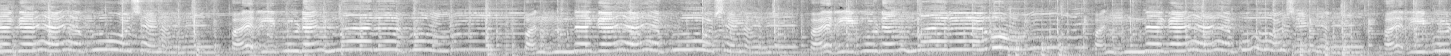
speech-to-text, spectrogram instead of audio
പന്നകഭൂഷണം പരിവുടൻ മറവും പന്നകഭൂഷണം പരിവുടൻ മറവും പന്നകഭൂഷണം പരിവുടൻ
